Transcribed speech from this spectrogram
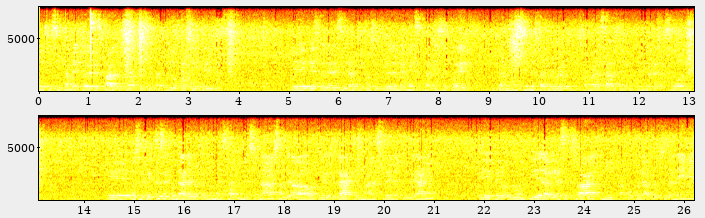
necesita, método de respaldo, o sea, preservativo por 7 días. Eh, después de recibir anticonceptivos de emergencia también se puede, y también si uno está seguro que no está embarazada, o no ha tenido relaciones. Eh, los efectos secundarios, lo que hemos mencionado, sangrado irregular, que es más en el primer año, eh, pero no impide la vida sexual ni tampoco le va a producir anemia.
